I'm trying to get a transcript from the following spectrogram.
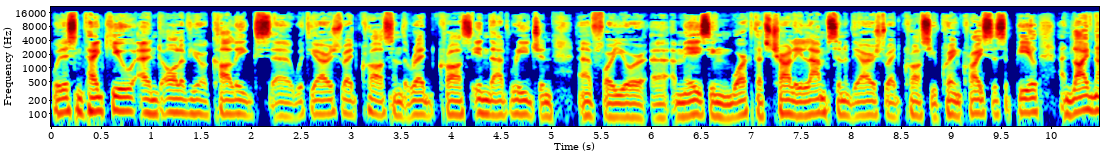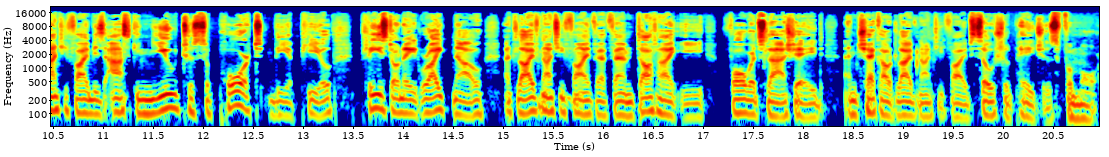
Well, listen, thank you and all of your colleagues uh, with the Irish Red Cross and the Red Cross in that region uh, for your uh, amazing work. That's Charlie Lamson of the Irish Red Cross Ukraine Crisis Appeal. And Live 95 is asking you to support the appeal. Please donate right now at live95fm.ie forward slash aid and check out Live 95's social pages for more.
